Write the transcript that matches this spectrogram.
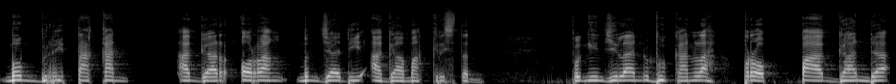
memberitakan agar orang menjadi agama Kristen. Penginjilan bukanlah propaganda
